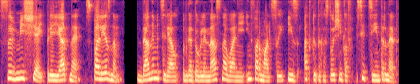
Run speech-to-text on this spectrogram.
Совмещай приятное с полезным! Данный материал подготовлен на основании информации из открытых источников сети интернет.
